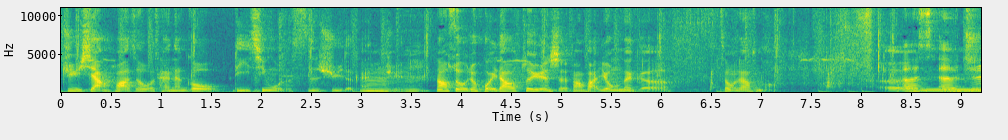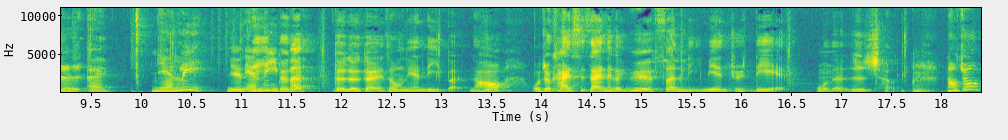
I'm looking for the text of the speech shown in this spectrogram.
具象化之后，我才能够理清我的思绪的感觉。然后所以我就回到最原始的方法，用那个这种叫什么？呃呃，就是哎，年历年历，对对，对对对，这种年历本，然后我就开始在那个月份里面去列我的日程，嗯，然后就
